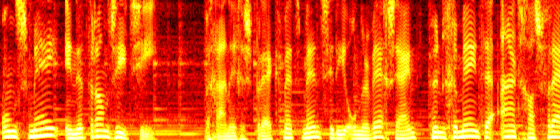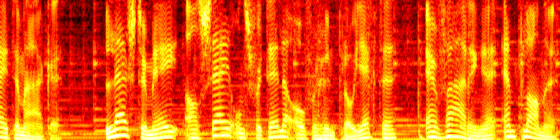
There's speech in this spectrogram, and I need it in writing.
ons mee in de transitie. We gaan in gesprek met mensen die onderweg zijn hun gemeente aardgasvrij te maken. Luister mee als zij ons vertellen over hun projecten, ervaringen en plannen.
